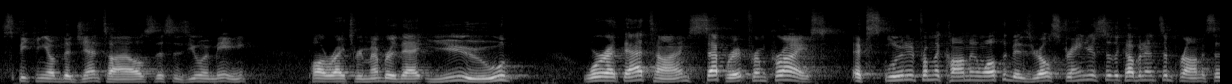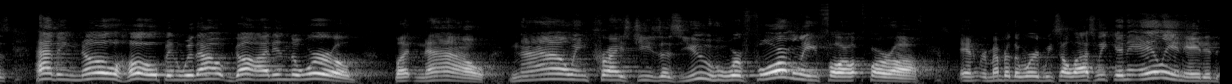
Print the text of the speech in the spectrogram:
speaking of the Gentiles, this is you and me. Paul writes, Remember that you were at that time separate from Christ, excluded from the commonwealth of Israel, strangers to the covenants and promises, having no hope and without God in the world. But now, now in Christ Jesus, you who were formerly far, far off, and remember the word we saw last week, and alienated,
